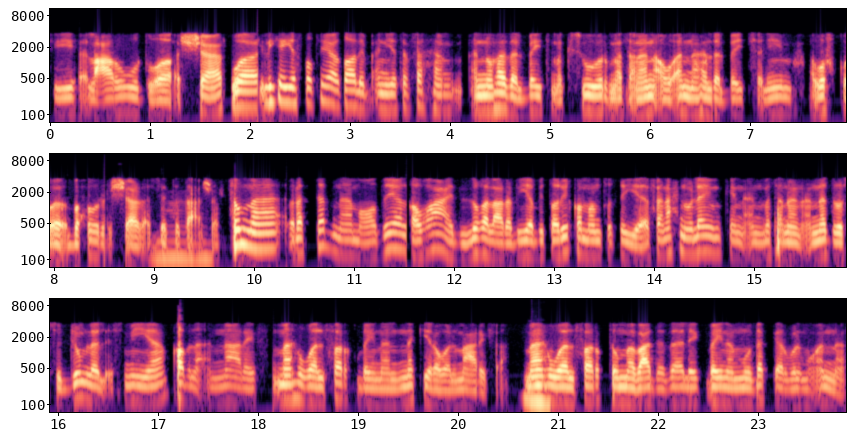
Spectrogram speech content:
فيه العروض والشعر. ولكي يستطيع الطالب أن يتفهم أن هذا البيت مكسور مثلا أو أن هذا البيت سليم وفق بحور الشعر الستة عشر. ثم رتبنا مواضيع قواعد اللغة العربية بطريقة منطقية. فنحن لا يمكن أن مثلا أن ندرس الجملة الإسمية قبل أن نعرف ما هو الفرق بين النكرة والمعرفة. ما نعم. هو الفرق؟ ثم بعد ذلك بين المذكر والمؤنث.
